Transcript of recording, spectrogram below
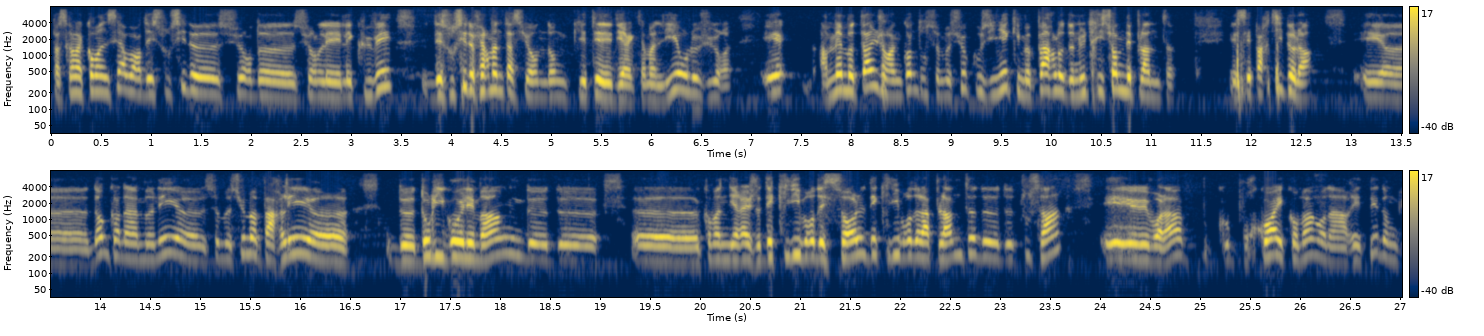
parce qu'on a commencé à avoir des soucis de, sur, de, sur les, les cuvées, des soucis de fermentation, donc qui étaient directement liés aux levures. Et en même temps, je rencontre ce monsieur cuisinier qui me parle de nutrition des plantes. Et c'est parti de là. Et euh, donc, on a amené, euh, ce monsieur m'a parlé euh, d'oligo-éléments, de, comment dirais-je, d'équilibre des sols, d'équilibre de la plante, de, tout ça. Et voilà pourquoi et comment on a arrêté donc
